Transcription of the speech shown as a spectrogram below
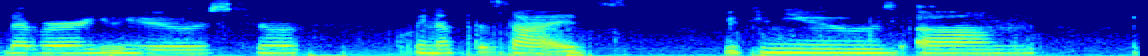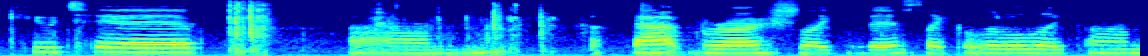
whatever you use to clean up the sides. You can use um, Q-tip, um, a that brush like this, like a little like um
